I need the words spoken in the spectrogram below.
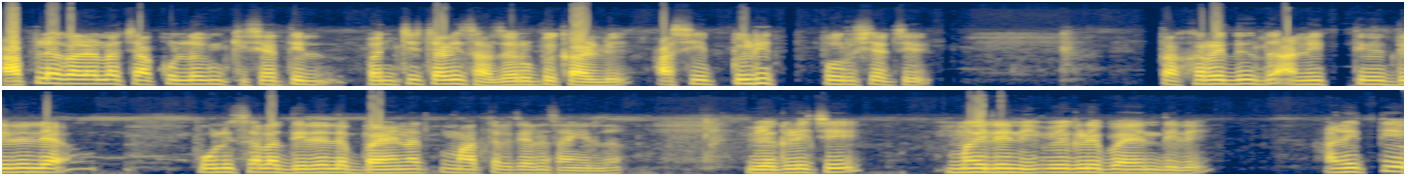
आपल्या गळ्याला चाकू लावून खिशातील पंचेचाळीस हजार रुपये काढले असे पीडित पुरुषाचे तक्रारी आणि ते दिलेल्या पोलिसाला दिलेल्या बयानात मात्र त्याने सांगितलं. वेगळेचे महिलेने वेगळे बयान दिले आणि ते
